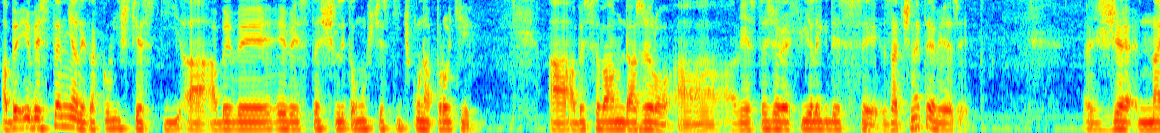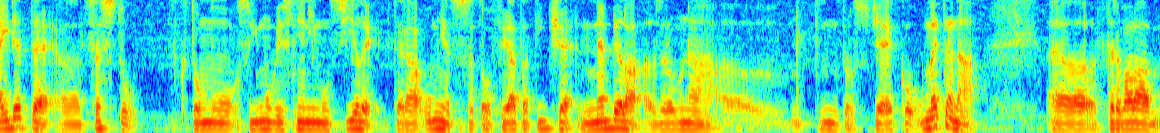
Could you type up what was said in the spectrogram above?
aby i vy jste měli takový štěstí a aby vy, i vy jste šli tomu štěstíčku naproti a aby se vám dařilo. A vězte, že ve chvíli, kdy si začnete věřit, že najdete uh, cestu k tomu svýmu vysněnému cíli, která u mě, co se toho Fiata týče, nebyla zrovna prostě jako umetená, Eh, trvala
